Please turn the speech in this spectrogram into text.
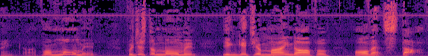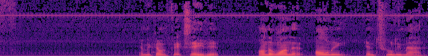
thank God. For a moment, for just a moment, you can get your mind off of all that stuff and become fixated on the one that only and truly matters,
